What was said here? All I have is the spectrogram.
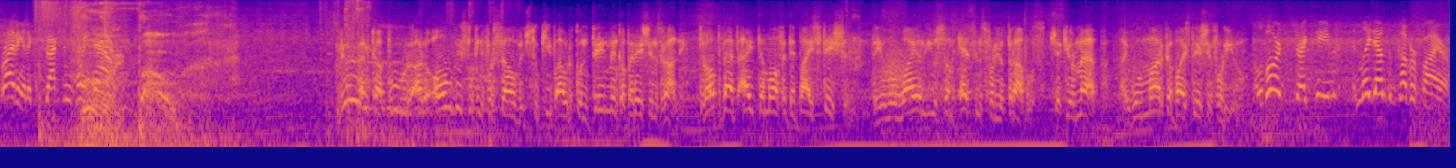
Arriving at extraction point now. Mir and Kapoor are always looking for salvage to keep our containment operations running. Drop that item off at the buy station. They will wire you some essence for your travels. Check your map. I will mark a buy station for you. All aboard, strike team, and lay down some cover fire.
